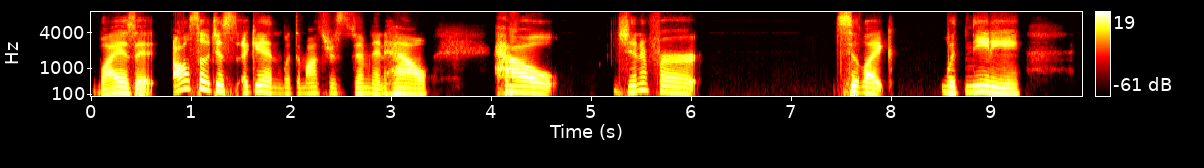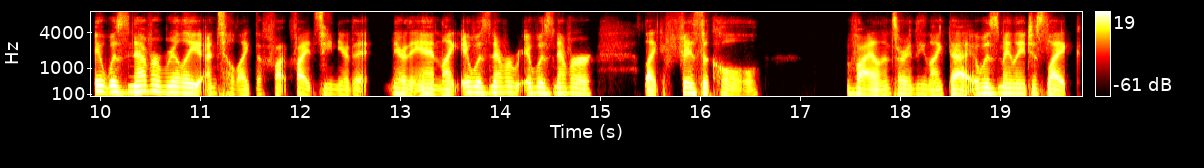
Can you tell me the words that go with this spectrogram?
why is it also just again with the monstrous feminine how how jennifer to like with needy it was never really until like the fi- fight scene near the near the end like it was never it was never like physical violence or anything like that. It was mainly just like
